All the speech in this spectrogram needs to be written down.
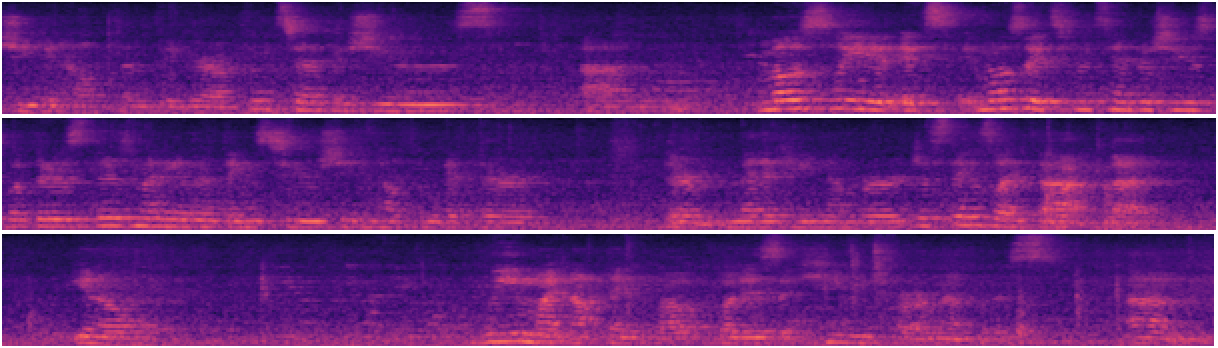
She can help them figure out food stamp issues. Um, Mostly, it's, mostly it's food stamp issues, but there's, there's many other things too. She can help them get their, their Medicaid number, just things like that, that, you know, we might not think about, but is huge for our members. Um,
